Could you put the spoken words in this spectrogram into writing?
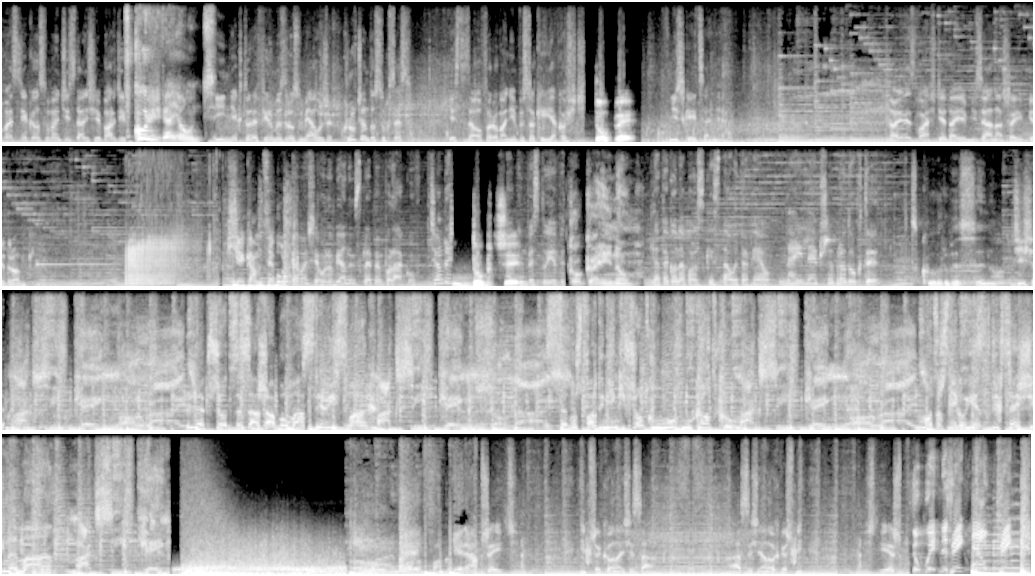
Obecnie konsumenci stali się bardziej Kurwiający. i niektóre firmy zrozumiały, że kluczem do sukcesu jest zaoferowanie wysokiej jakości Dupy. w niskiej cenie. To jest właśnie tajemnica naszej Biedronki. Siekam cebulę. Stała się ulubionym sklepem Polaków. Ciągle Dupczy. inwestuje, w... Kokainą. dlatego na polskie stoły trafiają najlepsze produkty. Dzisiaj. Maxi King, alright. Lepszy od cesarza, bo ma styl i smak Maxi King, so nice. Zewnątrz twardy, miękki w środku, mów mu kotku Maxi King, alright. Mocarz z niego jest, gdy chce, zimę ma Maxi King. Przyjdź przekonaj się sam. A ty śniano mi. Śniesz? the witness. Big L, big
